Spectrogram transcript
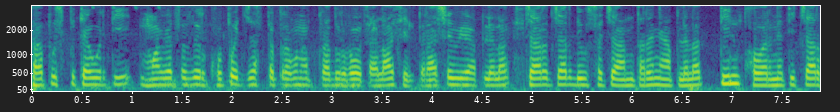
कापूस पिकावरती माव्याचा जर खूपच जास्त प्रमाणात प्रादुर्भाव झाला असेल तर अशा वेळी आपल्याला चार चार दिवसाच्या अंतराने आपल्याला तीन फवारण्या ते चार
